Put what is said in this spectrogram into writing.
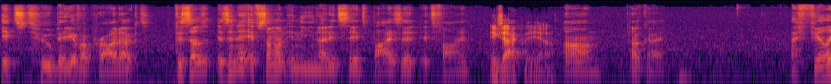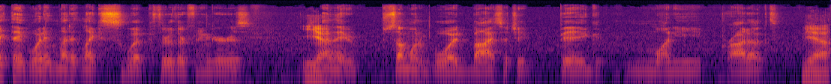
it's too big of a product. Because isn't it if someone in the United States buys it, it's fine. Exactly. Yeah. Um. Okay. I feel like they wouldn't let it like slip through their fingers, Yeah. and they someone would buy such a big money product, yeah.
